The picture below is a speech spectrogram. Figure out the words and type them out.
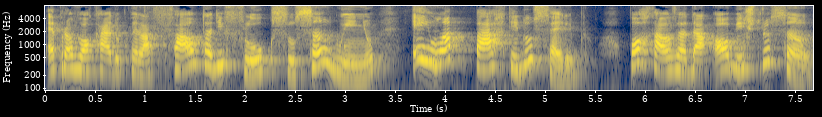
é provocado pela falta de fluxo sanguíneo em uma parte do cérebro, por causa da obstrução,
